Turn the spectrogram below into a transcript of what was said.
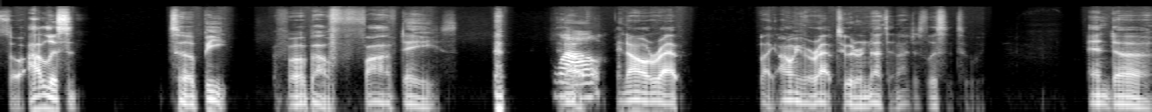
so I listen to a beat for about five days. Wow. and I don't rap, like I don't even rap to it or nothing. I just listen to it. And uh,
